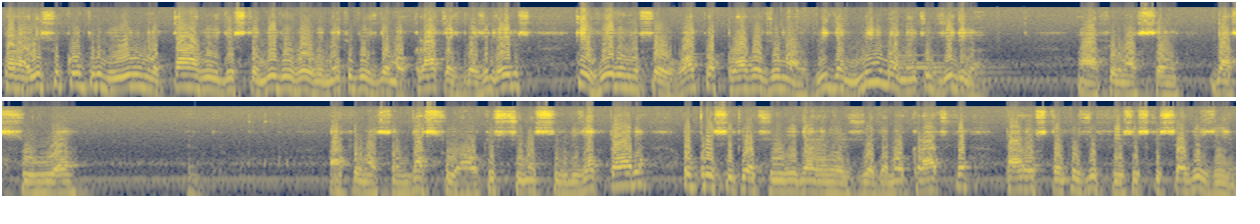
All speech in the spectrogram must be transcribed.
Para isso, contribuiu o notável e destemido envolvimento dos democratas brasileiros que viram no seu voto a prova de uma vida minimamente digna. A afirmação da sua a afirmação da sua autoestima civilizatória, o princípio ativo da energia democrática para os tempos difíceis que se avizinham.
